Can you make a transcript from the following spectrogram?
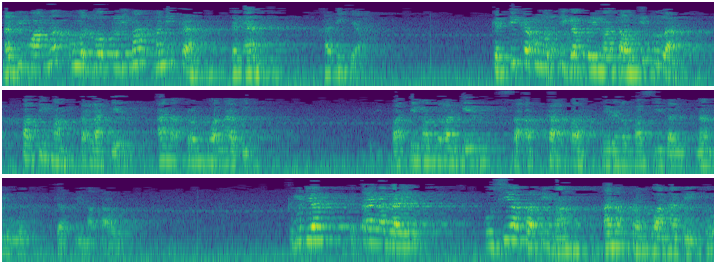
Nabi Muhammad umur 25 menikah dengan Khadijah. Ketika umur 35 tahun itulah Fatimah terlahir, anak perempuan Nabi. Fatimah terlahir saat Ka'bah direnovasi dan Nabi umur 35 tahun. Kemudian keterangan lain, usia Fatimah, anak perempuan Nabi itu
